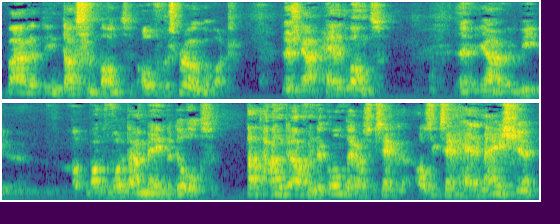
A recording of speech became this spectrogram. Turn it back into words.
waar het in dat verband over gesproken wordt. Dus ja, het land. Ja, wie, wat wordt daarmee bedoeld? Dat hangt af in de context. Als ik zeg, als ik zeg het meisje,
